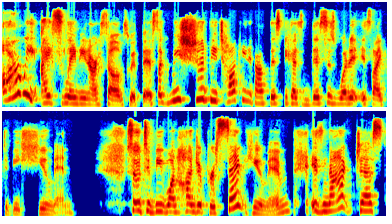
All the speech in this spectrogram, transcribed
are we isolating ourselves with this? Like, we should be talking about this because this is what it is like to be human. So to be 100% human is not just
